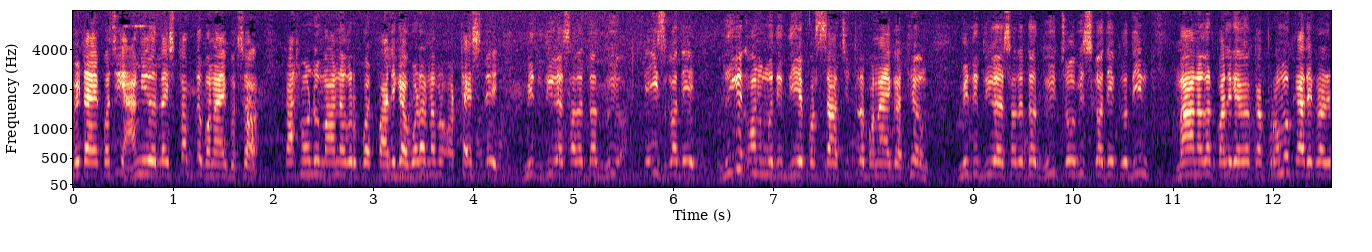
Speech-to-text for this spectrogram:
मेटाएपछि हामीहरूलाई स्तब्ध बनाएको छ। काठमाडौँ महानगरपालिका वडा नम्बर अठाइसले मिति दुई हजार सतहत्तर दुई तेइस गते लिखित अनुमति दिए पश्चात चित्र बनाएका थियौँ। मिति दुई हजार सतहत्तर दुई चौबिस गतेको दिन महानगरपालिकाका प्रमुख कार्यकारी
